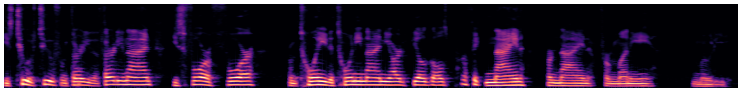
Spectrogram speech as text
He's two of two from 30 to 39. He's four of four from 20 to 29 yard field goals. Perfect nine for nine for Money Moody.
